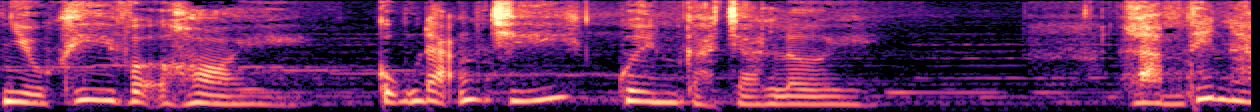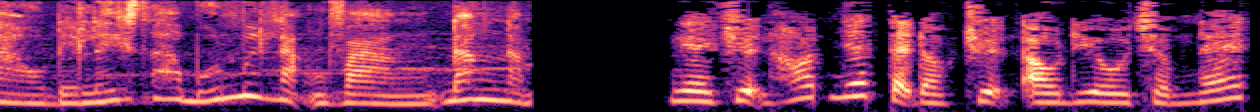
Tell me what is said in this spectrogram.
Nhiều khi vợ hỏi, Cũng đãng trí quên cả trả lời. Làm thế nào để lấy ra 40 lạng vàng đang nằm Nghe chuyện hot nhất tại đọc truyện audio.net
